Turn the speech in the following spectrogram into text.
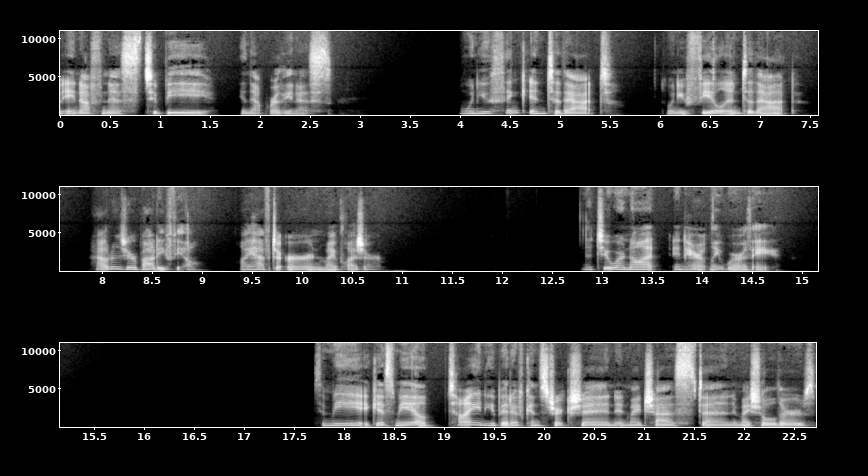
enoughness to be in that worthiness. When you think into that, when you feel into that, how does your body feel? I have to earn my pleasure. That you are not inherently worthy. To me, it gives me a tiny bit of constriction in my chest and in my shoulders.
